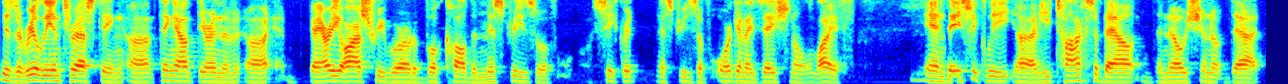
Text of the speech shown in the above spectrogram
there's a really interesting uh, thing out there in the, uh, Barry Oshry wrote a book called The Mysteries of Secret Mysteries of Organizational Life. Mm-hmm. And basically, uh, he talks about the notion of that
